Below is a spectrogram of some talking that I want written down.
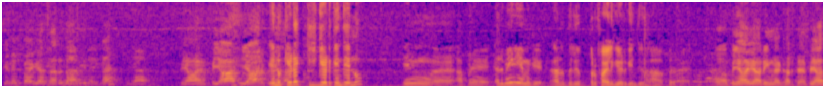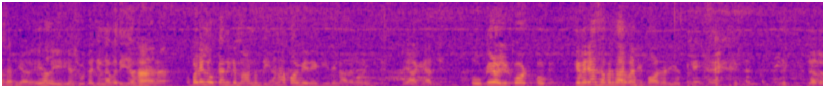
ਕਿੰਨੇ ਚ ਪੈ ਗਿਆ? ਸਰ ਦੱਸ। ਹੈ 50 50000 ਇਹਨੂੰ ਕਿਹੜੇ ਕੀ ਗੇਟ ਕਹਿੰਦੇ ਇਹਨੂੰ? ਇਹਨੂੰ ਆਪਣੇ ਐਲੂਮੀਨੀਅਮ ਗੇਟ ਐਲਬੀਰੀ ਪ੍ਰੋਫਾਈਲ ਗੇਟ ਕਹਿੰਦੇ ਉਹਨੂੰ। ਹਾਂ ਪਰਫੈਕਟ ਹਾਂ 50000 ਇੰਨਾ ਖਰਚਾ ਹੈ 50 60000 ਇਹ ਹਾਲੇ ਏਰੀਆ ਛੋਟਾ ਜਿੰਨਾ ਵਧੀ ਜਾਊਗਾ ਬੜੇ ਲੋਕਾਂ ਦੀ ਡਿਮਾਂਡ ਹੁੰਦੀ ਹੈ ਨਾ ਆਪਾਂ ਵੀ ਵੇਰੇ ਕੀ ਦੇ ਨਾਲ ਲਵਾਉਣੀ 50000 ਚ ਓਕੇ ਹੋ ਜੀ ਰਿਪੋਰਟ ਓਕੇ ਕਿਵੇਂ ਰਿਹਾ ਸਫਰ ਦਾ ਬਹੁਤ ਵਧੀਆ ਚਲੋ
